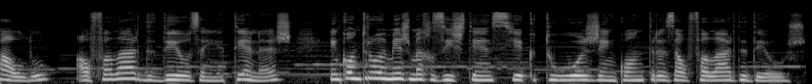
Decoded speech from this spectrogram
Paulo, ao falar de Deus em Atenas, encontrou a mesma resistência que tu hoje encontras ao falar de Deus,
